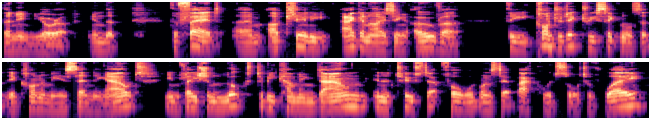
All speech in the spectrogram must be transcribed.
than in Europe, in that the Fed um, are clearly agonizing over the contradictory signals that the economy is sending out. Inflation looks to be coming down in a two step forward, one step backward sort of way,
